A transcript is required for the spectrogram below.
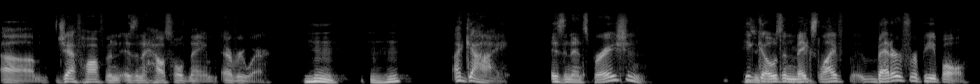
um, Jeff Hoffman isn't a household name everywhere. hmm hmm A guy is an inspiration. He He's a good goes and makes life better for people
